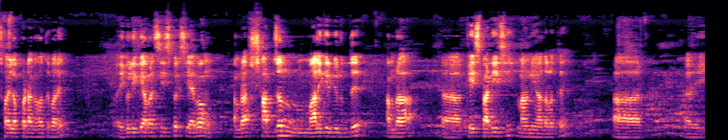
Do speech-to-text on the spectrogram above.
ছয় লক্ষ টাকা হতে পারে। এগুলিকে আমরা সিজ করেছি এবং আমরা সাতজন মালিকের বিরুদ্ধে আমরা কেস পাঠিয়েছি মাননীয় আদালতে। আর এই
